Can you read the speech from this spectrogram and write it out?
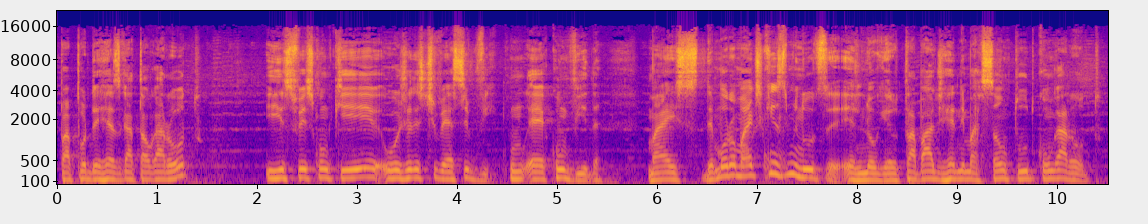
para poder resgatar o garoto e isso fez com que hoje ele estivesse vi, com, é, com vida. Mas demorou mais de 15 minutos, ele Nogueira, o trabalho de reanimação, tudo com o garoto.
